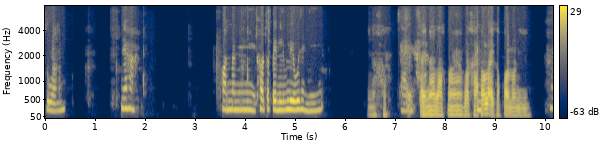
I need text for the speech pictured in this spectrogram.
สวง เนี่ยค่ะ พรมณีเขาจะเป็นริ้วๆอย่างนี้ นี่นะครับ ใช่ไซค่ะส์น่ารักมาก ราคาเท่าไหร่ครับพรมณีให้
